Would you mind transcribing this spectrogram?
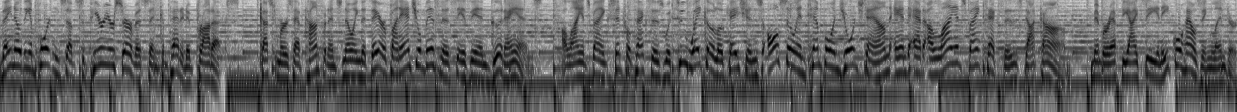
they know the importance of superior service and competitive products. Customers have confidence knowing that their financial business is in good hands. Alliance Bank Central Texas with two Waco locations, also in Temple and Georgetown, and at alliancebanktexas.com. Member FDIC and equal housing lender.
